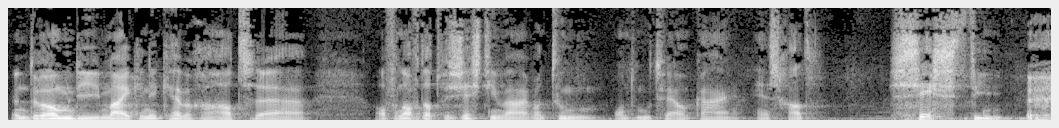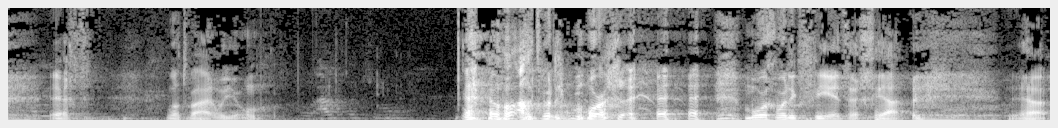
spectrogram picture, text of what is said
een droom die Mike en ik hebben gehad. al vanaf dat we 16 waren. Want toen ontmoetten we elkaar, hè schat. 16. Echt. Wat waren we jong. Hoe oud word ik morgen? morgen word ik 40, ja. ja.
